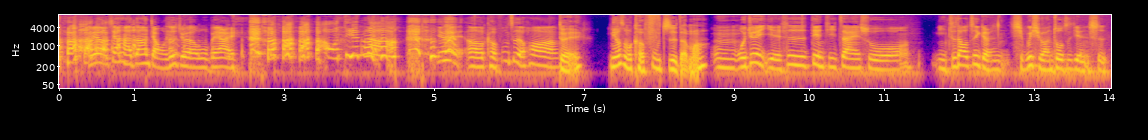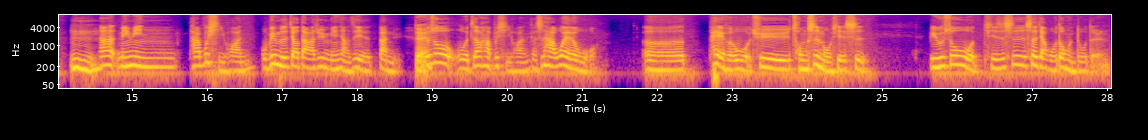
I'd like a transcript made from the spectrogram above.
没有像他这样讲，我就觉得我被爱。哦天哪！因为呃，可复制的话，对你有什么可复制的吗？嗯，我觉得也是奠基在说，你知道这个人喜不喜欢做这件事。嗯，那明明他不喜欢，我并不是叫大家去勉强自己的伴侣。对，比如说我知道他不喜欢，可是他为了我，呃，配合我去从事某些事。比如说，我其实是社交活动很多的人，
